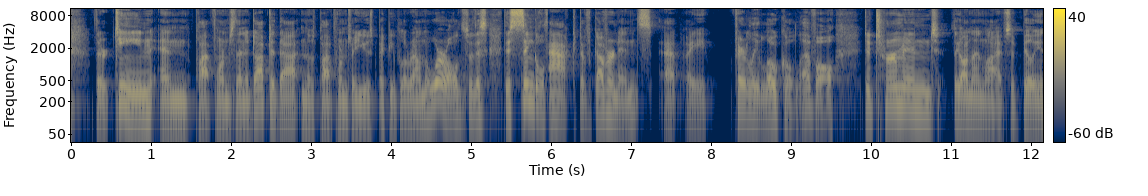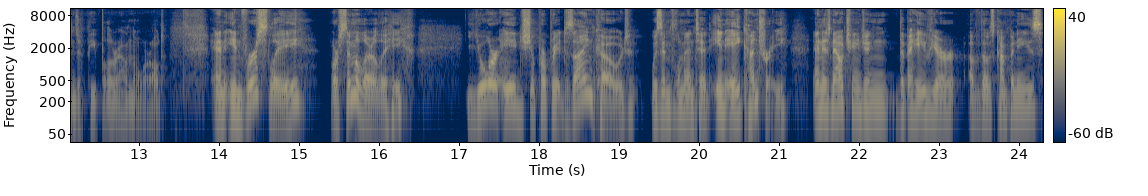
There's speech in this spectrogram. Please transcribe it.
13 and platforms then adopted that and those platforms are used by people around the world. So this this single act of governance at a fairly local level determined the online lives of billions of people around the world. And inversely or similarly your age appropriate design code was implemented in a country and is now changing the behavior of those companies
